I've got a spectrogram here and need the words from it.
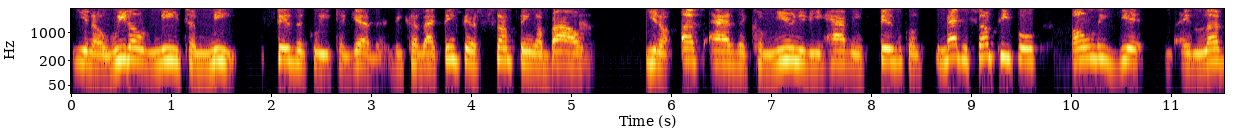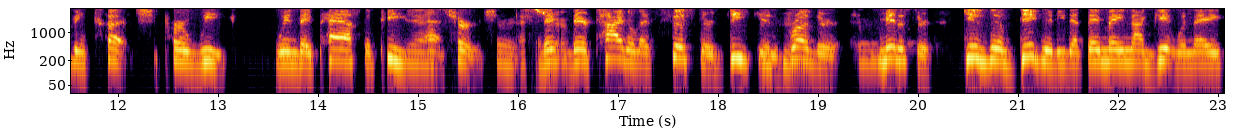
you know, we don't need to meet physically together because I think there's something about, you know, us as a community having physical. Imagine some people only get a loving touch per week when they pass the peace yes. at church. They, their title as sister, deacon, mm-hmm. brother, mm-hmm. minister gives them dignity that they may not get when they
